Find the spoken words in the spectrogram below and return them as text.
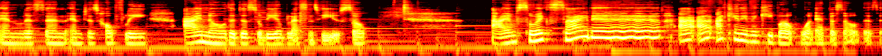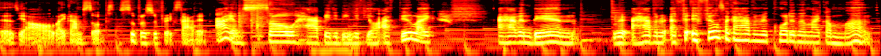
and listen. And just hopefully, I know that this will be a blessing to you. So, I am so excited. I, I, I, can't even keep up what episode this is, y'all. Like, I'm so super, super excited. I am so happy to be with y'all. I feel like I haven't been I haven't, it feels like I haven't recorded in like a month.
